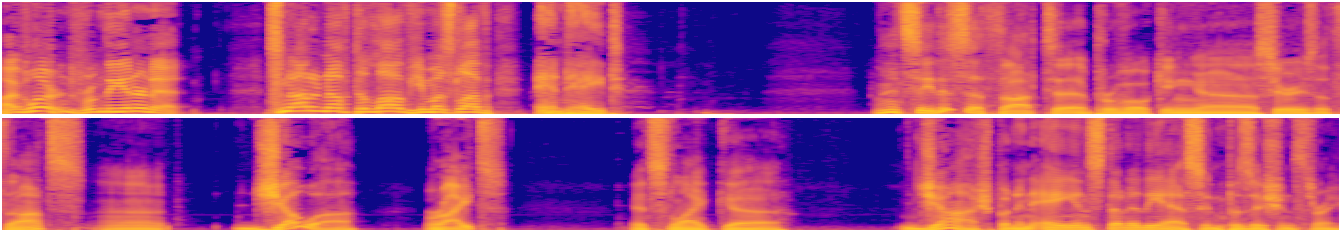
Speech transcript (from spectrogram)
I've learned from the internet. It's not enough to love. You must love and hate. Let's see. This is a thought uh, provoking uh, series of thoughts. Uh, Joa writes, it's like uh, Josh, but an A instead of the S in position three.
